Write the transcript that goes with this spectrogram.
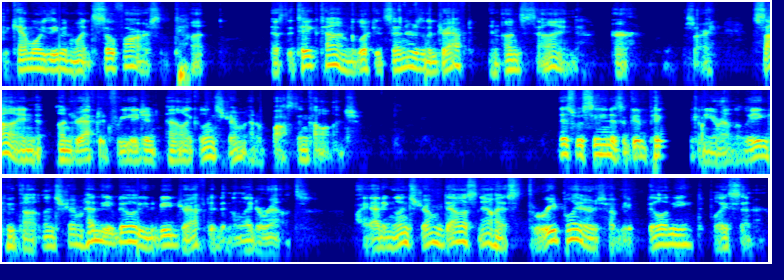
The Cowboys even went so far as to, as to take time to look at centers in the draft and unsigned, or sorry, signed undrafted free agent Alec Lindstrom out of Boston College. This was seen as a good pick around the league who thought Lindstrom had the ability to be drafted in the later rounds. By adding Lindstrom, Dallas now has three players who have the ability to play center.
